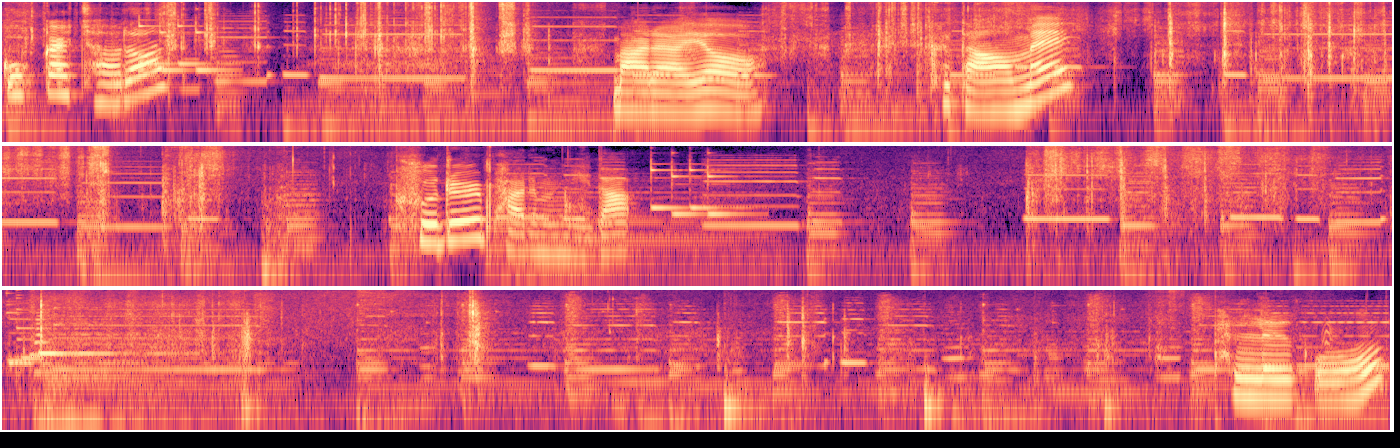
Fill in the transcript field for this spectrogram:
꽃갈처럼 말아요. 그 다음에 풀을 바릅니다. 바르고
